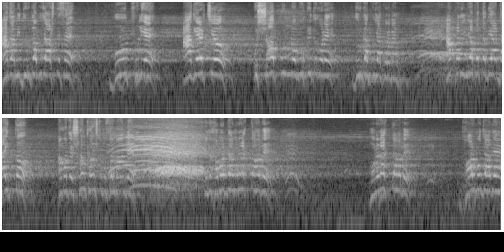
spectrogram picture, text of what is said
আগামী দুর্গাপূজা আসতেছে। বুক ফুলিয়ে আগের চেয়েও উৎসবপূর্ণ মুখরিত করে দুর্গাপূজা করবেন। আপনাদের নিরাপত্তা দেওয়ার দায়িত্ব আমাদের সংখ্যাগরিষ্ঠ মুসলমানদের। কিন্তু খবরদার মনে রাখতে হবে। মনে রাখতে হবে, ধর্ম যাদের,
